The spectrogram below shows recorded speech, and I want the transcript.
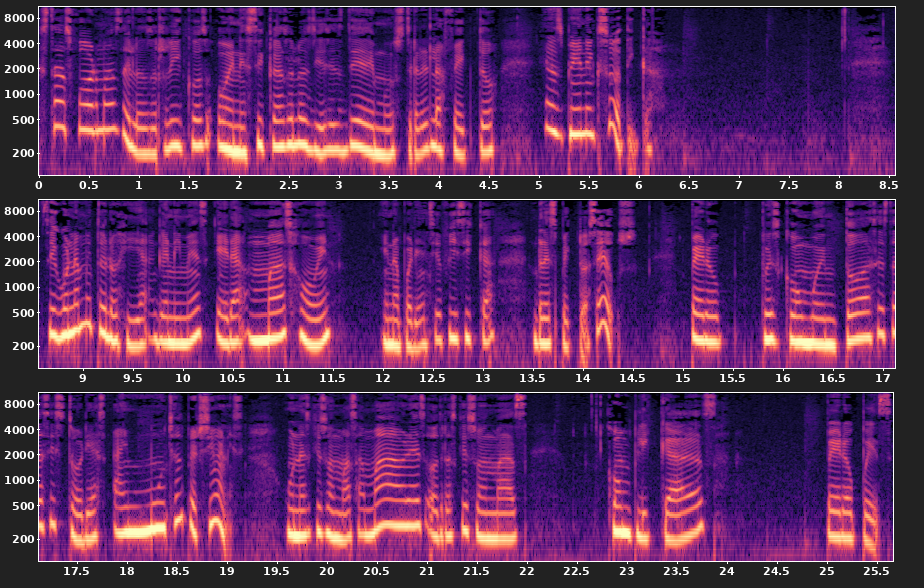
Estas formas de los ricos, o en este caso los dioses de demostrar el afecto, es bien exótica. Según la mitología, Ganimes era más joven en apariencia física respecto a Zeus. Pero, pues como en todas estas historias, hay muchas versiones. Unas que son más amables, otras que son más complicadas. Pero pues,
